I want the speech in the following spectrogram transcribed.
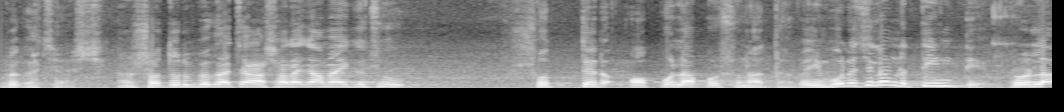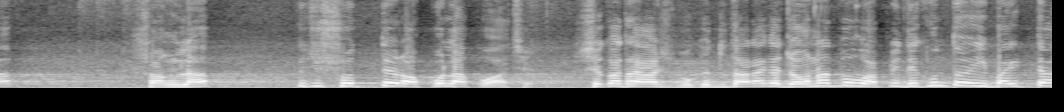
রূপের কাছে আসছি। কারণ শতরূপের কাছে আসার আগে আমায় কিছু সত্যের অপলাপও শোনাতে হবে। আমি বলেছিলাম না, তিনটে। প্রলাপ, সংলাপ, কিছু সত্যের অপলাপও আছে। সে কথায় আসব। কিন্তু তার আগে জগন্নাথবাবু, আপনি দেখুন তো, এই বাইকটা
